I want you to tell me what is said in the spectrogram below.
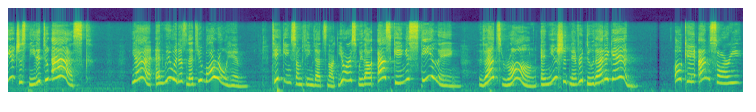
you just needed to ask. Yeah, and we would have let you borrow him. Taking something that's not yours without asking is stealing. That's wrong, and you should never do that again. Okay, I'm sorry.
